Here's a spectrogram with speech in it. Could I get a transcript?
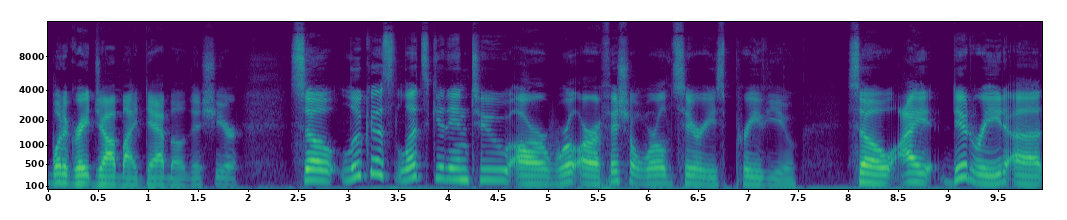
what a great job by Dabo this year. So, Lucas, let's get into our world, our official World Series preview. So, I did read uh,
